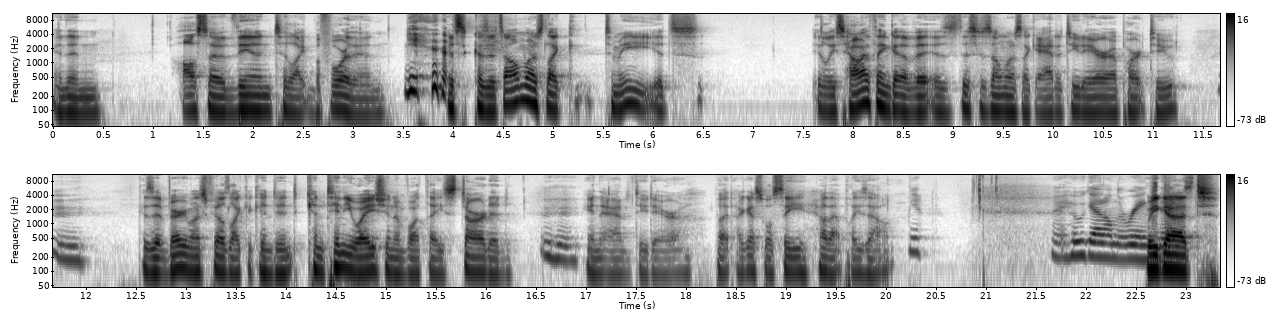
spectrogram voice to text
and then also then to like before then. Yeah. it's because it's almost like to me it's at least how i think of it is this is almost like attitude era part two Mm. because it very much feels like a contin- continuation of what they started Mm-hmm. in the attitude era but i guess we'll see how that plays out Yeah. All right. Who we got on the ring? we next? got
